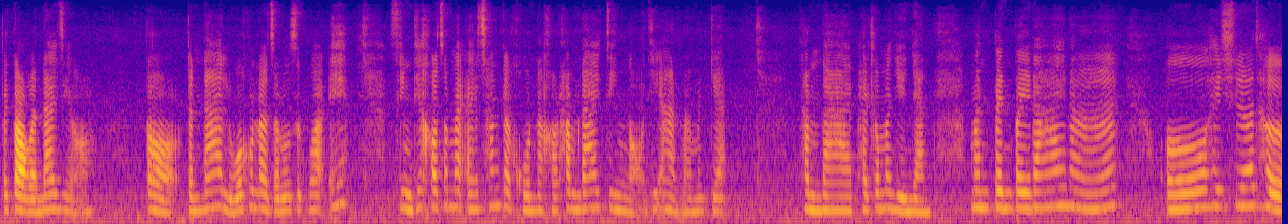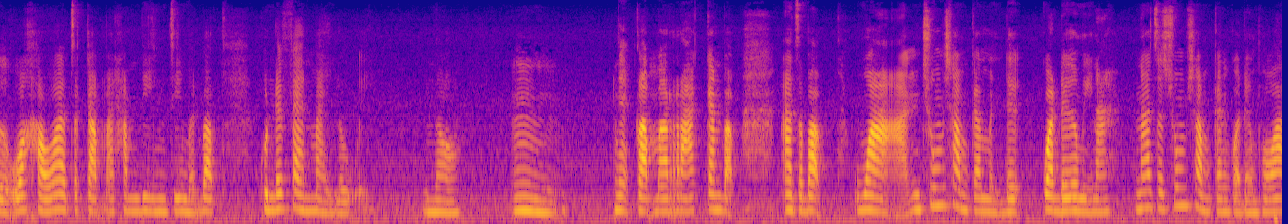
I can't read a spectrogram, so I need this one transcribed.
ไปต่อกันได้จริงเหรอ ต่อกันได้ หรือว่าคนอาจจะรู้สึกว่า เอ๊ะ สิ่งที่เขาจะมาแอคชั่นกับคุณนะเขาทำได้จริงเหรอที่อ่านมาเมื่อกี้ทำได้ไพ่ก็มายืนยัน มันเป็นไปได้นะ เออ ให้เชื่อเถอะว่าเขาอะจะกลับมาทำดีจริงเหมือนแบบ คุณได้แฟนใหม่เลยเนาะ อืม เนี่ยกลับมารักกันแบบ อาจจะแบบ หวานชุ่มฉ่ำกันเหมือนเดิมกว่าเดิมอีกนะ น่าจะชุ่มฉ่ำกันกว่าเดิมเพราะว่า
